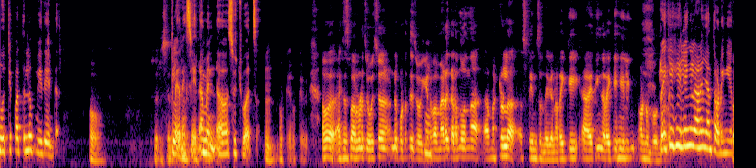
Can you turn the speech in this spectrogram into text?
നൂറ്റിപ്പത്തിലും മീതെയുണ്ട് ഓ. Clearing state I mean switch words okay okay അപ്പൊ ആക്സസ് ബാറിനോട് ചോദിച്ചതിന്റെ കൂട്ടത്തിൽ ചോദിക്കണം അപ്പൊ മാഡം കടന്നു വന്ന മറ്റുള്ള സ്ട്രീംസ് എന്തൊക്കെയാണ്? Reiki I think reiki healing ഉണ്ടെന്ന് തോന്നുന്നു റേക്കി ഹീലിംഗിലാണ് ഞാൻ തുടങ്ങിയത്.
